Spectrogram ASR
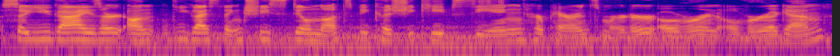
So you guys are on do you guys think she's still nuts because she keeps seeing her parents murder over and over again?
